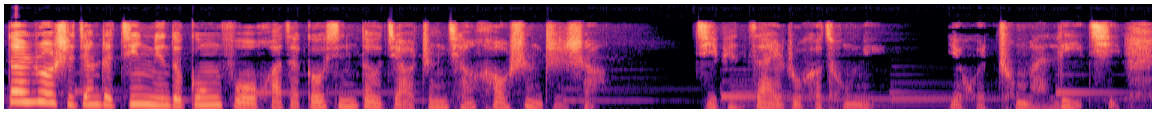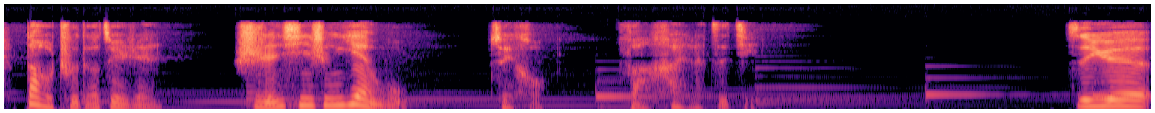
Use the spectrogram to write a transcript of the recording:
但若是将这精明的功夫花在勾心斗角、争强好胜之上，即便再如何聪明，也会充满戾气，到处得罪人，使人心生厌恶，最后反害了自己。子曰：“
